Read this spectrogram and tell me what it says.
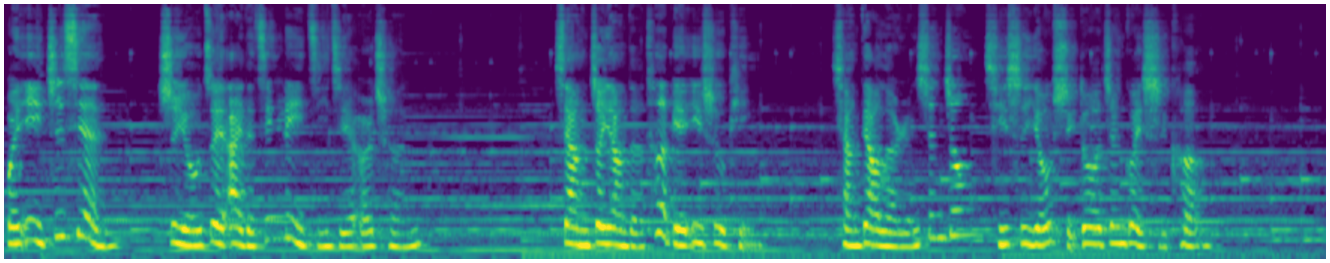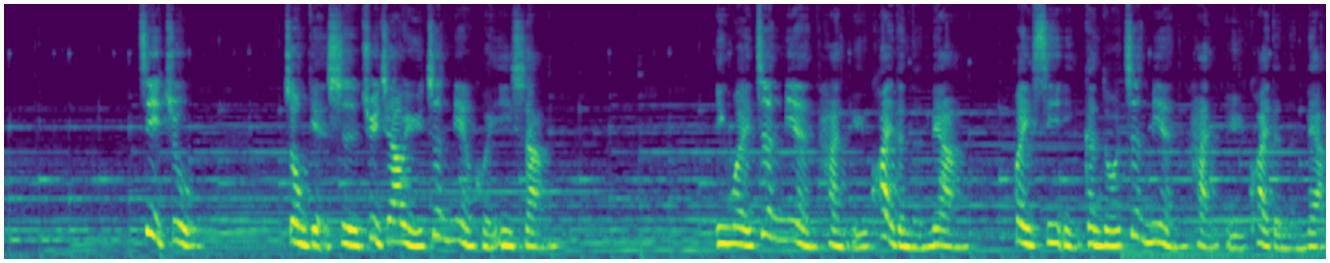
回忆织线是由最爱的经历集结而成，像这样的特别艺术品。强调了人生中其实有许多珍贵时刻。记住，重点是聚焦于正面回忆上，因为正面和愉快的能量会吸引更多正面和愉快的能量。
